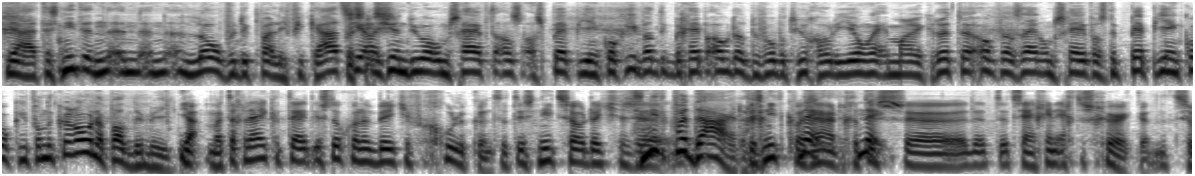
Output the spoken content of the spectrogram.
Ja, het is niet een, een, een, een lovende kwalificatie Precies. als je een duo omschrijft als, als Peppi en Kokkie. Want ik begreep ook dat bijvoorbeeld Hugo de Jonge en Mark Rutte ook wel zijn omschreven als de Peppi en Kokkie van de coronapandemie. Ja, maar tegelijkertijd is het ook wel een beetje vergoelijkend. Het is niet zo dat je ze... Het is niet kwaadaardig. Het is niet kwaadaardig. Nee, het, is, eh, het, het zijn geen echte schurken. Het, ze,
